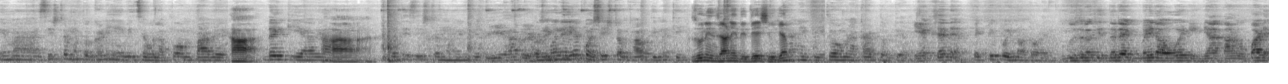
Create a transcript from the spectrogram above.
એમાં સિસ્ટમો તો ઘણી છે ઓલા પંપ આવે હા. ડંકી આવે. હા. બધી સિસ્ટમ આવે મને એકો સિસ્ટમ ફાવતી નથી. જૂની જાણીતી દેશી કેમ? તો હમણાં કાઢ દો તે એક છે ને? એક ટીપોય ન તોડે. ગુજરાતી દરેક બૈરા હોયની ન્યા કાણું પાડે.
